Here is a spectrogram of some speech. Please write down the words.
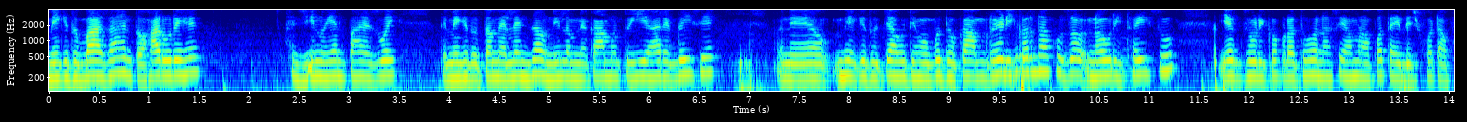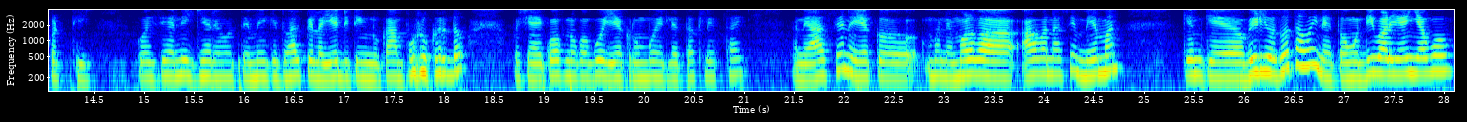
મેં કીધું, બા જાય ને તો સારું રહે. જીનું એન પાસે જ હોય. તો મેં કીધું, તમે લઈને જાઓ, નીલમને કામ હતું એ હારે ગઈ છે. અને મેં કીધું, ત્યાં સુધી હું બધું કામ રેડી કરી નાખું. જો, નવરી થઈશું. એક જોડી કપડાં ધોવાના છે, હમણાં પતાવી દઈશ ફટાફટથી. કોઈ છે નહીં ઘેરે હોત તે મેં કીધું, હાલ પેલા એડિટિંગનું કામ પૂરું કરી દઉં. પછી અહીં કોકનું કોક હોય, એક રૂમ હોય એટલે તકલીફ થાય. અને આ છે ને એક, મને મળવા આવવાના છે મહેમાન. કેમ કે વીડિયો જોતા હોય ને તો હું દિવાળી અહીંયા આવું,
